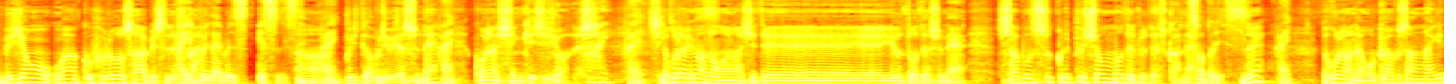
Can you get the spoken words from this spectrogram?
ビジョンワークフローサービスですか？はい、VWS ですね。はい、VWS ね。はい。これは新規事業です。はい。はい。これは今のお話で言うとですね、サブスクリプションモデルですかね。その通りです。ね。はい。これはね、お客さんが一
